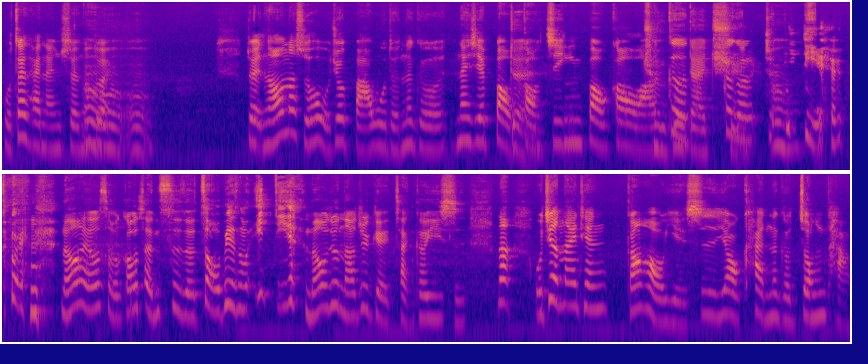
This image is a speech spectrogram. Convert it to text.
我在台南生，对，嗯嗯嗯对，然后那时候我就把我的那个那些报告、对基因报告啊，各各个就一叠，嗯、对，然后还有什么高层次的照片，什么一叠，然后就拿去给产科医师。那我记得那一天刚好也是要看那个中堂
